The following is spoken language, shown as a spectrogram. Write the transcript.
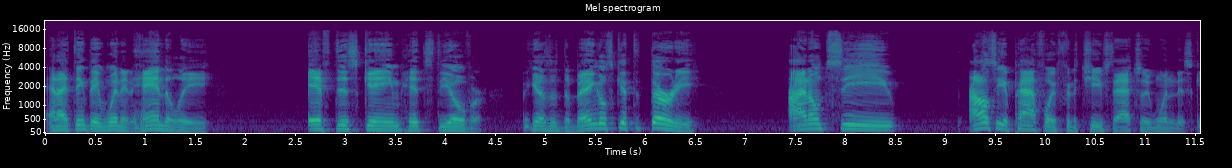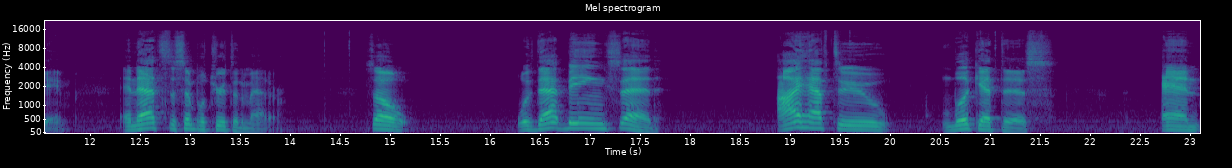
and I think they win it handily if this game hits the over. Because if the Bengals get to 30, I don't see I don't see a pathway for the Chiefs to actually win this game. And that's the simple truth of the matter. So, with that being said, I have to look at this and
